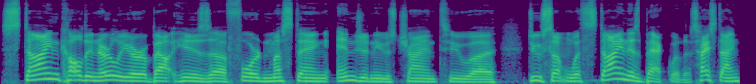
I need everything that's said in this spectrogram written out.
Stein called in earlier about his uh, Ford Mustang engine he was trying to uh, do something with. Stein is back with us. Hi, Stein.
